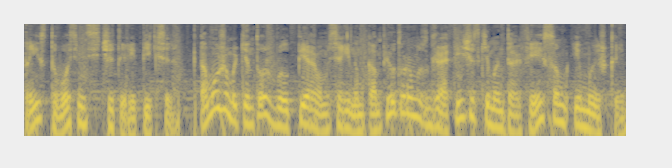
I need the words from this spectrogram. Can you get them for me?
384 пикселя. К тому же Macintosh был первым серийным компьютером с графическим интерфейсом и мышкой.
